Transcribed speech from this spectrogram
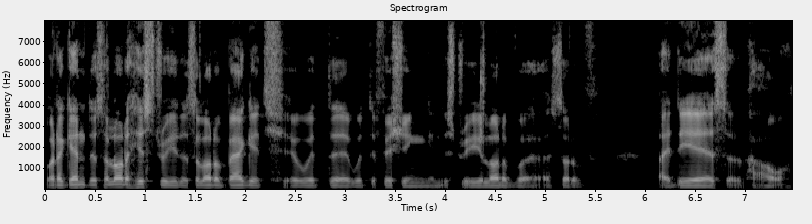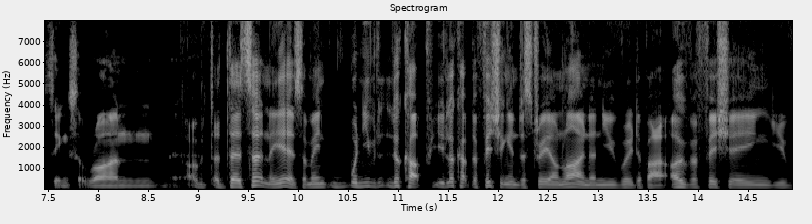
But again, there's a lot of history. There's a lot of baggage uh, with the with the fishing industry. A lot of uh, sort of ideas of how things are run. Oh, there certainly is. I mean, when you look up you look up the fishing industry online and you read about overfishing, you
